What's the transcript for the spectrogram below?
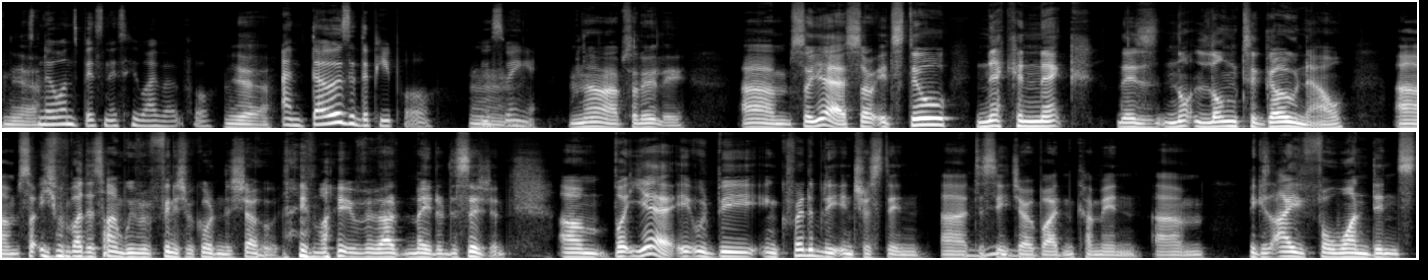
Yeah. It's no one's business who I vote for. Yeah. And those are the people who Mm. swing it. No, absolutely. Um, so yeah, so it's still neck and neck. There's not long to go now. Um, so even by the time we would finish recording the show, they might have made a decision. Um, but yeah, it would be incredibly interesting uh, to see Mm. Joe Biden come in um, because I, for one, didn't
